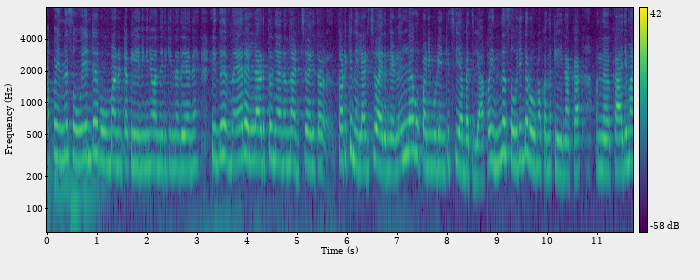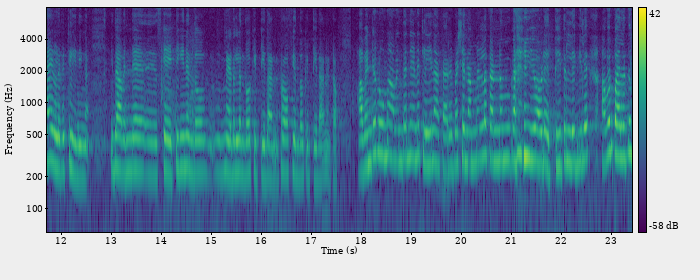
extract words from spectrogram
അപ്പോൾ ഇന്ന് സൂര്യന്റെ റൂമാണ് കേട്ടോ ക്ലീനിങ്ങിന് വന്നിരിക്കുന്നത്. ഞാൻ ഇത് വേറെ എല്ലായിടത്തും ഞാനൊന്ന് അടിച്ചു വാരി തുടക്കുന്നില്ല അടിച്ചു വാരുന്നേ ഉള്ളൂ. എല്ലാ പണിയും കൂടി എനിക്ക് ചെയ്യാൻ പറ്റില്ല. അപ്പോൾ ഇന്ന് സൂര്യന്റെ റൂമൊക്കെ ഒന്ന് ക്ലീൻ ആക്കുക ഒന്ന് കാര്യമായുള്ളൊരു ക്ലീനിങ് ഇത് അവന്റെ സ്കേറ്റിങ്ങിന് എന്തോ മെഡൽ എന്തോ കിട്ടിയതാണ്. ട്രോഫി എന്തോ കിട്ടിയതാണ് കേട്ടോ അവന്റെ റൂം അവൻ തന്നെയാണ് ക്ലീൻ ആക്കാറ്. പക്ഷെ നമ്മളുടെ കണ്ണും കയ്യും അവിടെ എത്തിയിട്ടില്ലെങ്കിൽ അവൻ പലതും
